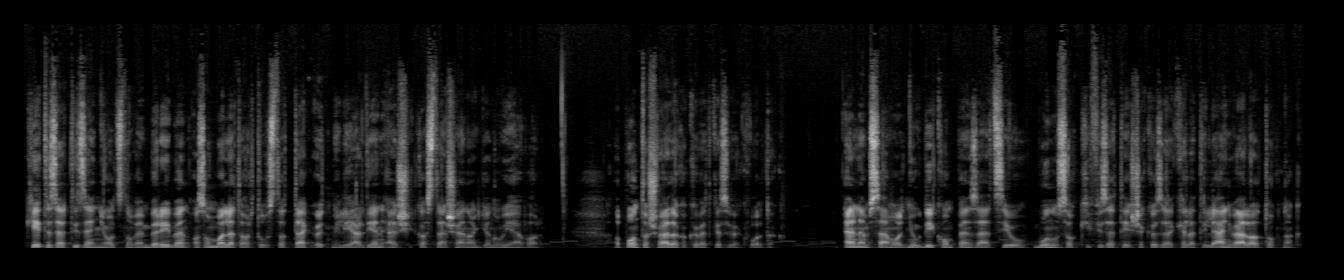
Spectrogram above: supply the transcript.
2018. novemberében azonban letartóztatták 5 milliárd ilyen elsikasztásának gyanújával. A pontos vádak a következőek voltak. El nem számolt nyugdíjkompenzáció, bónuszok kifizetése közel-keleti leányvállalatoknak,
